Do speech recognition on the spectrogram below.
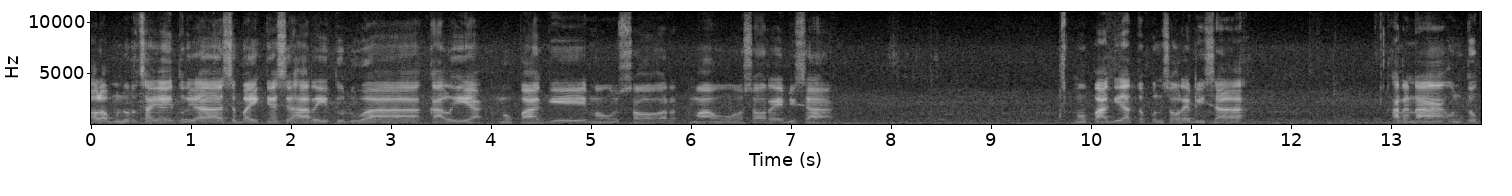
kalau menurut saya itu ya sebaiknya sehari itu dua kali ya. Mau pagi mau sore mau sore bisa mau pagi ataupun sore bisa. Karena untuk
